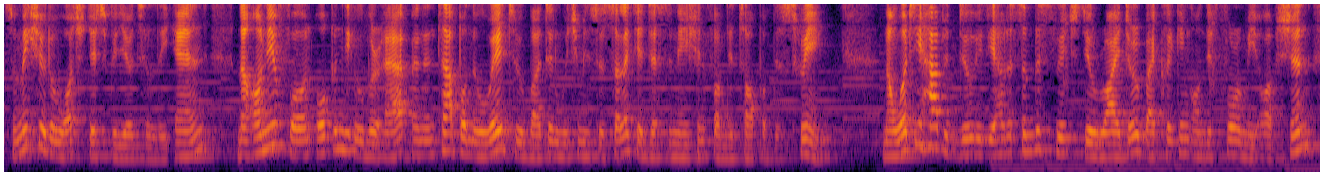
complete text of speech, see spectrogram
So make sure to watch this video till the end. Now on your phone open the uber app and then tap on the where to button which means to select your destination from the top of the screen now what you have to do is you have to simply switch to rider by clicking on the for me option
